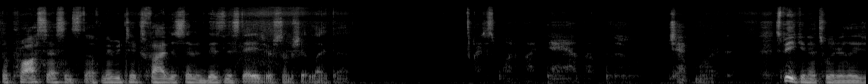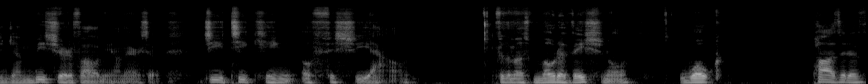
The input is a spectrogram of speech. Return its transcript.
the process and stuff. Maybe it takes five to seven business days or some shit like that. I just wanted my damn blue check mark. Speaking of Twitter, ladies and gentlemen, be sure to follow me on there. So, GT King Official for the most motivational, woke, positive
